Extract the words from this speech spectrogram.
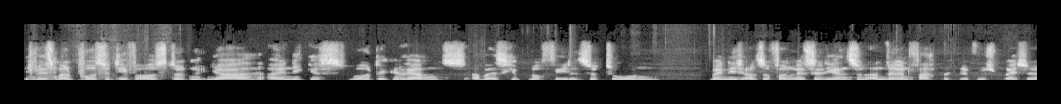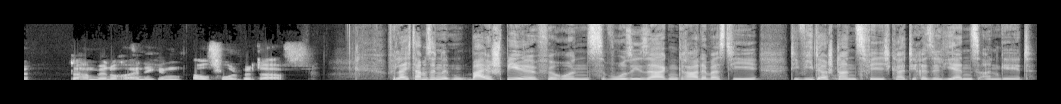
Ich will es mal positiv ausdrücken. Ja, einiges wurde gelernt, aber es gibt noch viel zu tun. Wenn ich also von Resilienz und anderen Fachbegriffen spreche, da haben wir noch einigen Aufholbedarf. Vielleicht haben Sie ein Beispiel für uns, wo Sie sagen, gerade was die, die Widerstandsfähigkeit, die Resilienz angeht.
